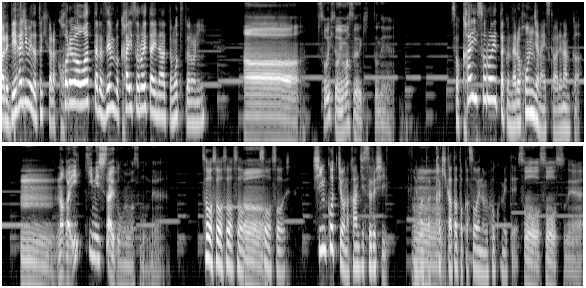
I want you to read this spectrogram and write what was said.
あれ出始めた時からこれは終わったら全部買い揃えたいなって思ってたのに。あーそういう人もいますよねきっとね。そう買い揃えたくなる本じゃないですかあれなんか。うん。なんか一気見したいと思いますもんね。そうそうそうそう、うん。そうそう。真骨頂な感じするしでまうん。た書き方とかそういうのも含めて。そうそうっすね。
